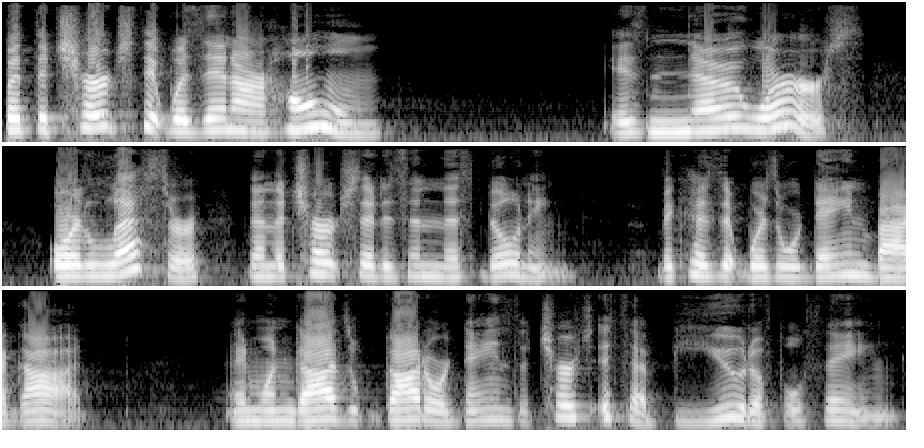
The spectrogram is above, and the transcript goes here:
But the church that was in our home is no worse or lesser than the church that is in this building because it was ordained by God. And when God's, God ordains a church, it's a beautiful thing.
